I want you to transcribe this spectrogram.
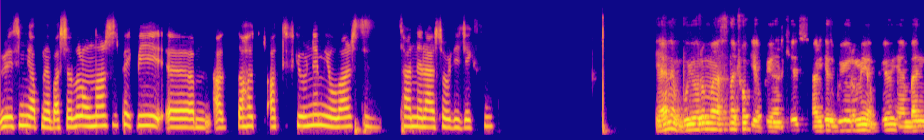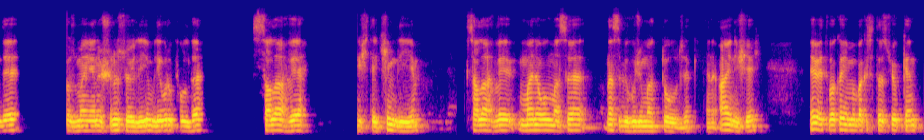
üretim yapmaya başladılar. Onlarsız pek bir e, daha aktif görünemiyorlar. Siz sen neler söyleyeceksin? Yani bu yorumu aslında çok yapıyor herkes. Herkes bu yorumu yapıyor. Yani ben de o zaman yani şunu söyleyeyim. Liverpool'da Salah ve işte kim diyeyim Salah ve Mane olmasa nasıl bir hücum hattı olacak? Yani aynı şey. Evet Vakayeme Bakasetas yokken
